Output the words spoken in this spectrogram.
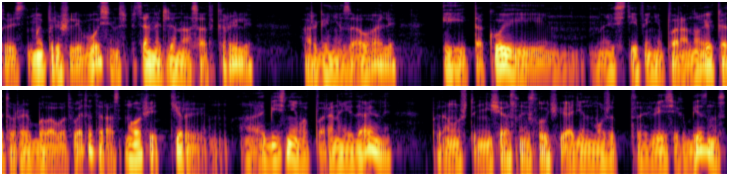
То есть мы пришли в 8, специально для нас открыли, организовали. И такой степени паранойи, которая была вот в этот раз, ну, вообще тиры объяснимо параноидальны, потому что несчастный случай один может весь их бизнес,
